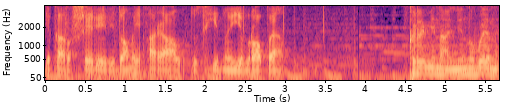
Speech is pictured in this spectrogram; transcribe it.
яка розширює відомий ареал до Східної Європи. Кримінальні новини.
